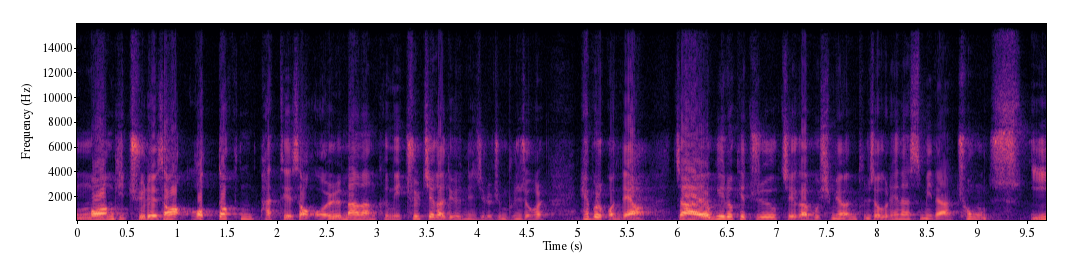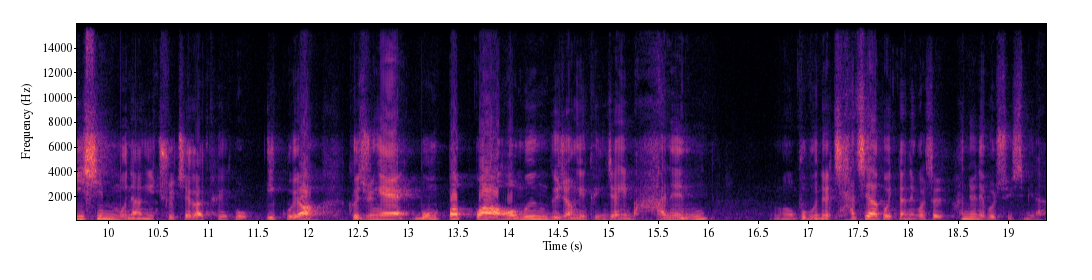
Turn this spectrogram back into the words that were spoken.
공무원 기출에서 어떤 파트에서 얼마만큼이 출제가 되었는지를 좀 분석을 해볼 건데요. 자, 여기 이렇게 쭉 제가 보시면 분석을 해놨습니다. 총 20문항이 출제가 되고 있고요. 그 중에 문법과 어문 규정이 굉장히 많은 어, 부분을 차지하고 있다는 것을 한눈에 볼 수 있습니다.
